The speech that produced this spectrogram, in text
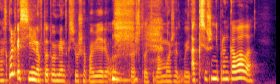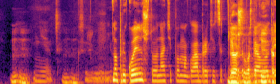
Насколько сильно в тот момент Ксюша поверила, в то, что типа может быть. А Ксюша не пранковала? Мгм. Нет, Мгм. к сожалению. Ну, прикольно, что она, типа, могла обратиться к Да, что у вас такие... так-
